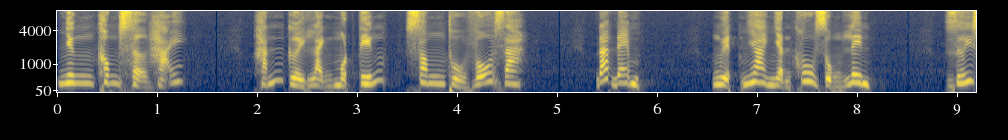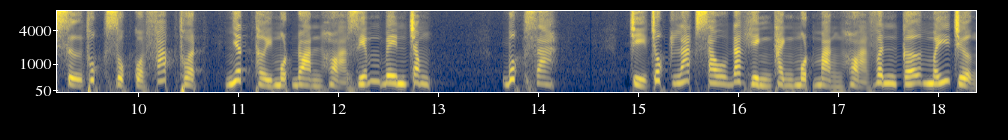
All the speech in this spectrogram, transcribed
Nhưng không sợ hãi. Hắn cười lạnh một tiếng, song thủ vỗ ra. Đã đem. Nguyệt Nha nhận khu dụng lên. Dưới sự thúc giục của pháp thuật, nhất thời một đoàn hỏa diễm bên trong. Bốc ra. Chỉ chốc lát sau đã hình thành một mảng hỏa vân cỡ mấy trượng.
